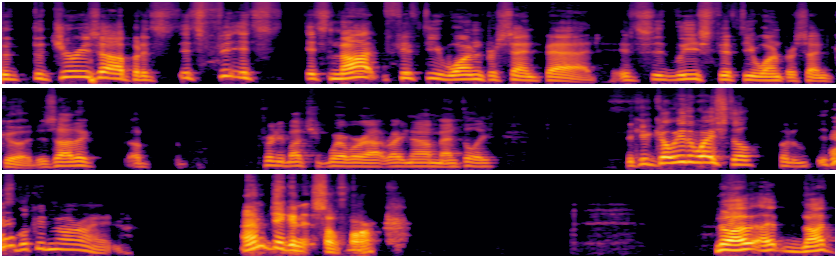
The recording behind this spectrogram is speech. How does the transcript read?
the the jury's out, but it's it's it's it's not fifty one percent bad. It's at least fifty one percent good. Is that a, a pretty much where we're at right now mentally? It could go either way still, but it's looking all right. I'm digging it so far. No, I, I'm not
